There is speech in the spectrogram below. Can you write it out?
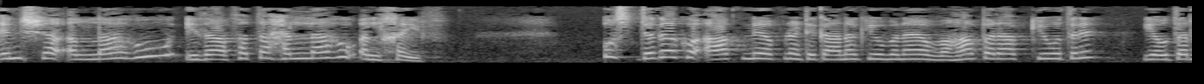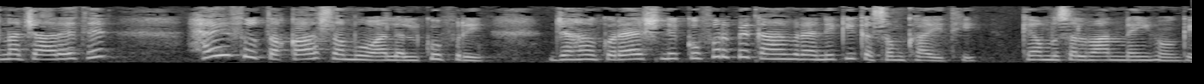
ان شاء اللہ اضافت اللہ الخیف اس جگہ کو آپ نے اپنا ٹھکانا کیوں بنایا وہاں پر آپ کیوں اترے یا اترنا چاہ رہے تھے تو الکفری جہاں قریش نے کفر پہ کائم رہنے کی قسم کھائی تھی کہ ہم مسلمان نہیں ہوں گے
